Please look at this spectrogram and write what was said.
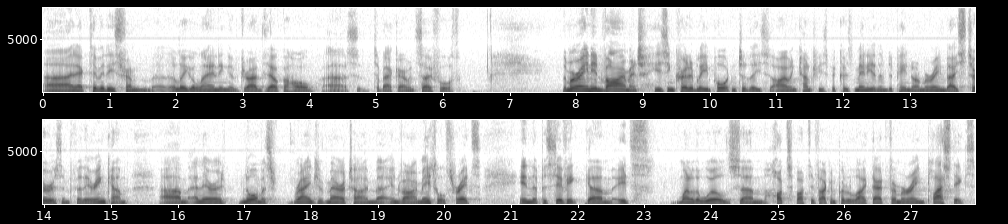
uh, in activities from uh, illegal landing of drugs, alcohol, uh, tobacco and so forth. The marine environment is incredibly important to these island countries because many of them depend on marine-based tourism for their income um, and there are enormous range of maritime uh, environmental threats in the Pacific. Um, it's one of the world's um, hotspots, if I can put it like that, for marine plastics.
